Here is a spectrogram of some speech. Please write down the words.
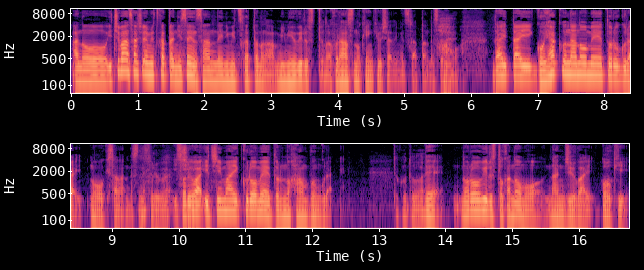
あの一番最初に見つかった2003年に見つかったのが耳ウイルスっていうのはフランスの研究者で見つかったんですけども、はい、大体500ナノメートルぐらいの大きさなんですね。それはそれは1マイクロメートルの半分ぐらい。ってことは？でノロウイルスとかのもう何十倍大きい。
